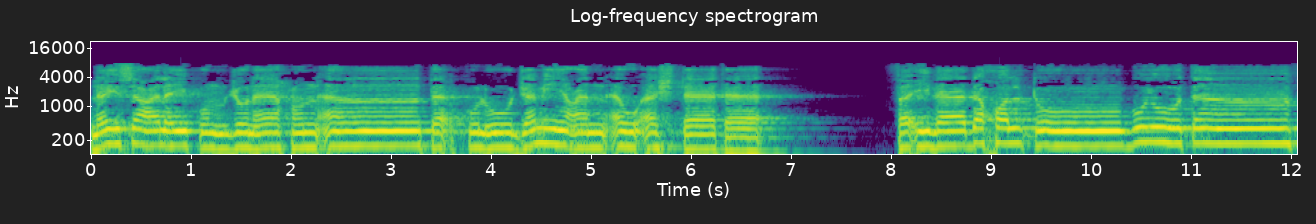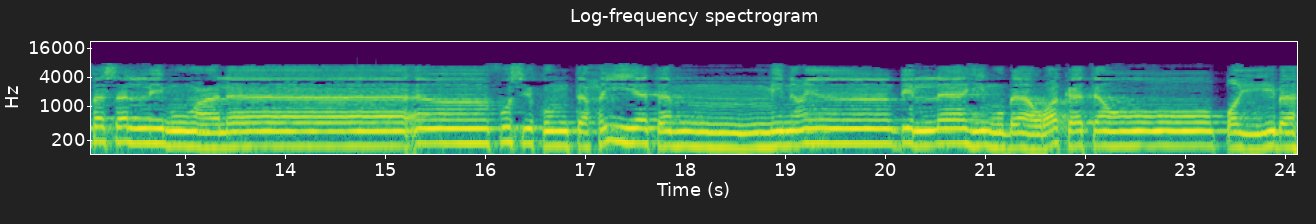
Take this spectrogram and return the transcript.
ليس عليكم جناح أن تأكلوا جميعا أو أشتاتا فإذا دخلتم بيوتا فسلموا على أنفسكم تحية من عند الله مباركة طيبة.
